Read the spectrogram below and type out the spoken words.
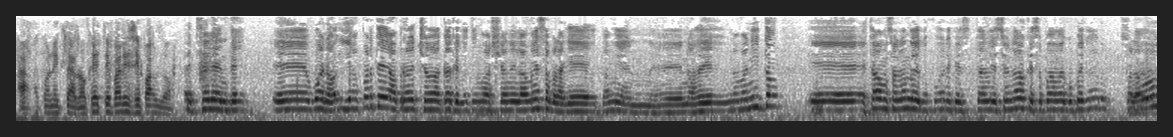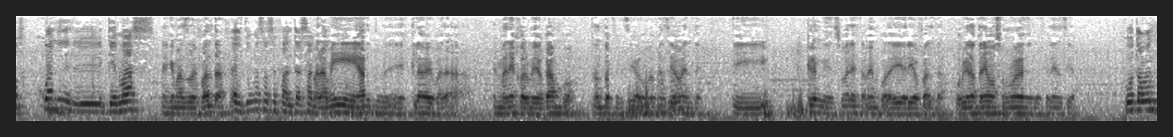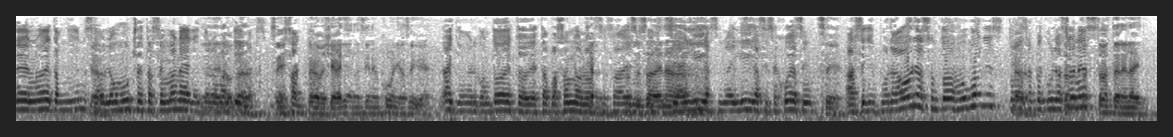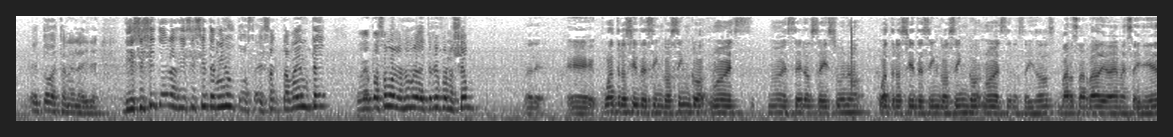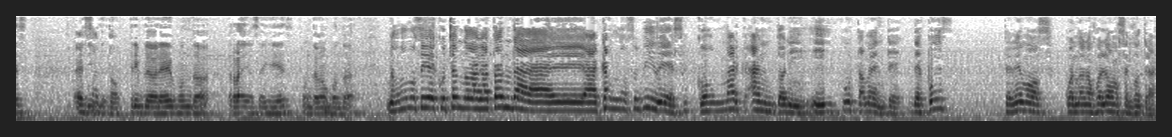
a conectarnos. ¿Qué te parece, Pablo? Excelente. Eh, bueno, y aparte aprovecho acá que lo tengo allá en la mesa para que también eh, nos dé una manito. Eh, estábamos hablando de los jugadores que están lesionados, que se puedan recuperar. Para vos, ¿cuál es el que más ¿El que más hace falta? el que más hace falta? Exacto. Para mí, Arthur es clave para el manejo del mediocampo, tanto ofensivo como defensivamente. Y creo que Suárez también por ahí haría falta, porque no tenemos un 9 de referencia. Justamente del 9 también se habló mucho esta semana de Lautaro Eh, Martínez. Sí, Exacto. Pero llegaría recién en junio, así que. Hay que ver con todo esto que está pasando, no Claro, se sabe, no se sabe si nada. hay liga, si no hay liga, si se juega, si... Sí. Así que por ahora son todos rumores, todas Claro, especulaciones, Todo, todo está en el aire. eh, todo está en el aire. 17 horas 17 minutos exactamente. Repasamos los números de teléfono ya. Dale. Eh, 4755-9061, 4755-9062, Barça Radio M610, Exacto. www.radio610.com.ar. Nos vamos a ir escuchando a la tanda eh, a Carlos Vives con Mark Anthony y justamente después tenemos cuando nos volvamos a encontrar.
